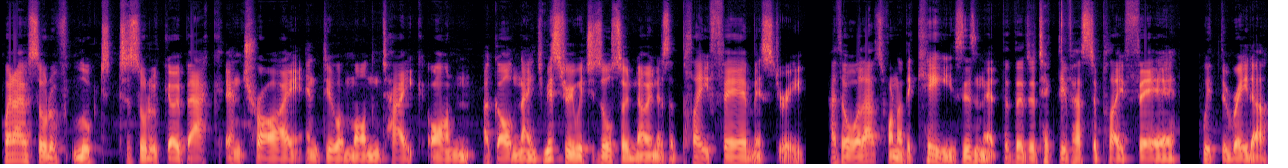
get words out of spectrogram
when I sort of looked to sort of go back and try and do a modern take on a golden age mystery, which is also known as a play fair mystery, I thought, well, that's one of the keys, isn't it? That the detective has to play fair with the reader.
